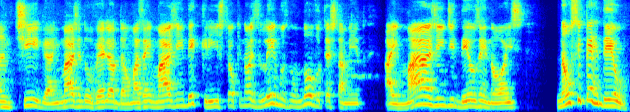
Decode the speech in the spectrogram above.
antiga, a imagem do velho Adão, mas a imagem de Cristo. É o que nós lemos no Novo Testamento. A imagem de Deus em nós não se perdeu,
